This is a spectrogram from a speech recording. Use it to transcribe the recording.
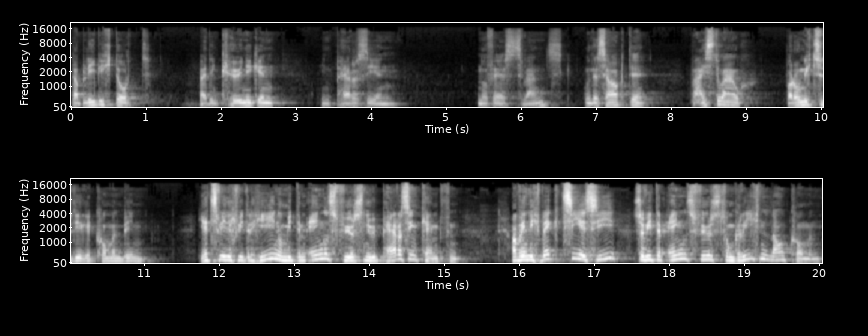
Da blieb ich dort bei den Königen in Persien. Nur Vers 20. Und er sagte, weißt du auch, warum ich zu dir gekommen bin? Jetzt will ich wieder hin und mit dem Engelsfürsten über Persien kämpfen. Aber wenn ich wegziehe sie, so wird der Engelsfürst von Griechenland kommen.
